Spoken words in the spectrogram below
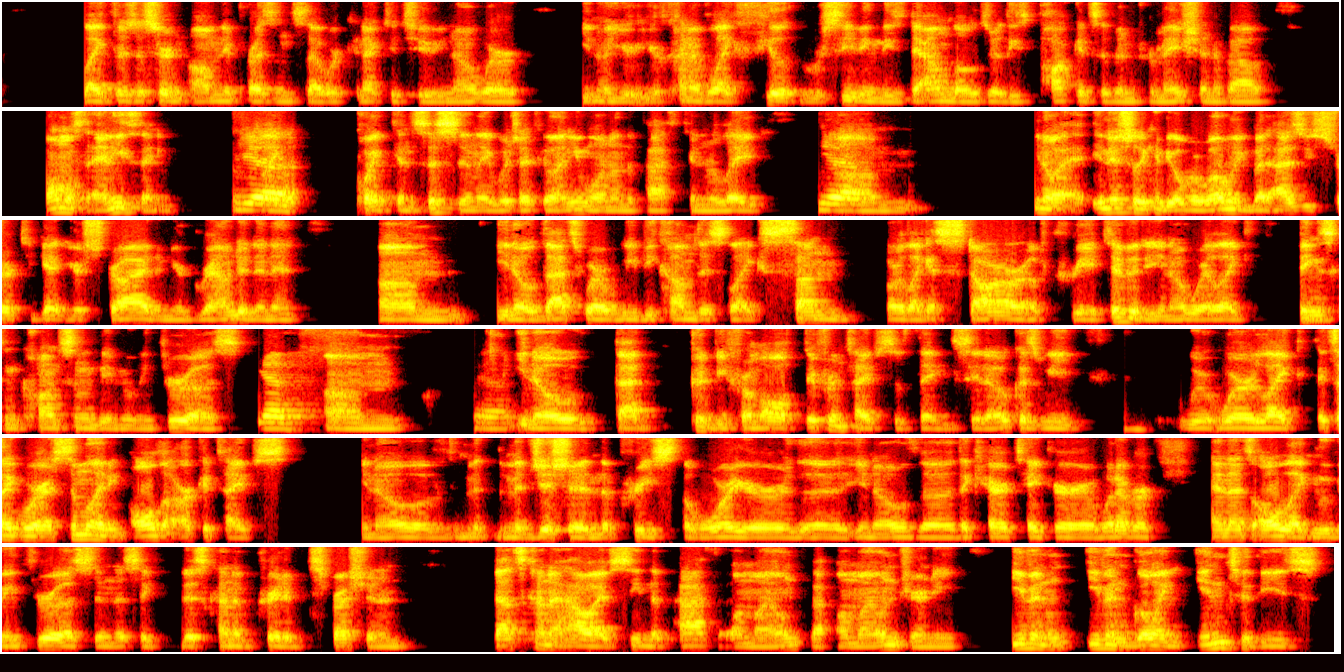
like there's a certain omnipresence that we're connected to you know where you know you're you're kind of like feel receiving these downloads or these pockets of information about almost anything yeah. like, quite consistently which i feel anyone on the path can relate. Yeah. Um you know initially can be overwhelming but as you start to get your stride and you're grounded in it um you know that's where we become this like sun or like a star of creativity you know where like things can constantly be moving through us. Yes. Um yeah. you know that could be from all different types of things you know because we we're, we're like it's like we're assimilating all the archetypes you know of the, magician the priest the warrior the you know the the caretaker whatever and that's all like moving through us in this this kind of creative expression that's kind of how i've seen the path on my own on my own journey even even going into these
